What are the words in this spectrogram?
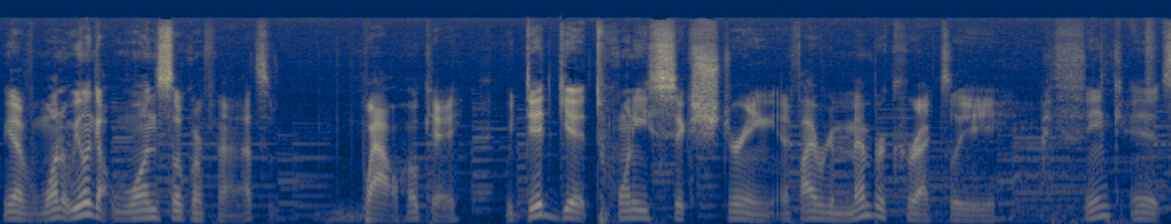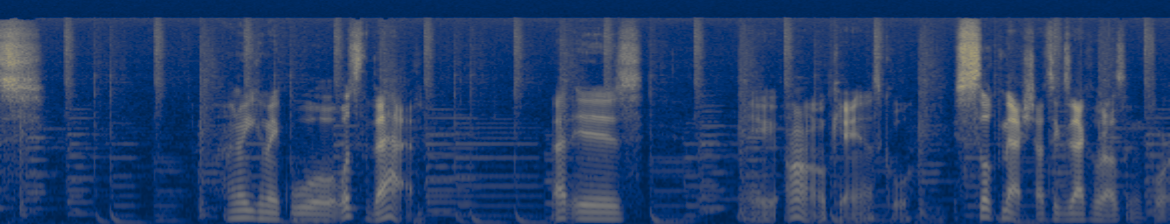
we have one. We only got one silkworm from that. That's Wow, okay. We did get 26 string, and if I remember correctly, I think it's... I know you can make wool. What's that? That is a... Oh, okay, that's cool. Silk mesh, that's exactly what I was looking for.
